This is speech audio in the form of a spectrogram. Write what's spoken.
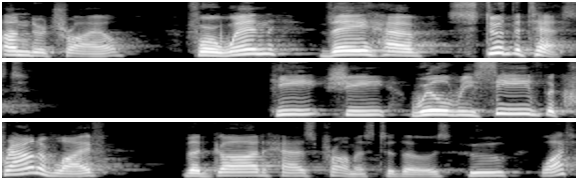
under trial, for when they have stood the test, he, she will receive the crown of life that God has promised to those who, what?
